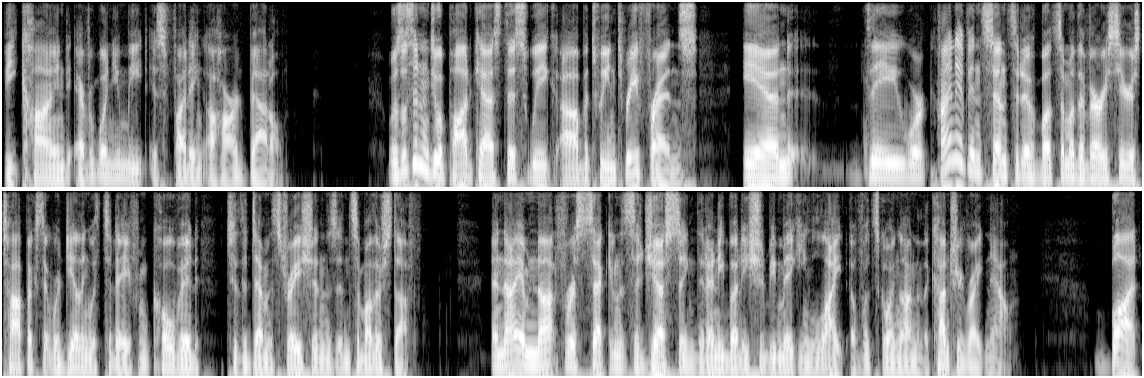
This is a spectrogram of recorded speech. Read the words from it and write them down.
be kind. Everyone you meet is fighting a hard battle. I was listening to a podcast this week uh, between three friends, and they were kind of insensitive about some of the very serious topics that we're dealing with today, from COVID to the demonstrations and some other stuff. And I am not for a second suggesting that anybody should be making light of what's going on in the country right now. But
